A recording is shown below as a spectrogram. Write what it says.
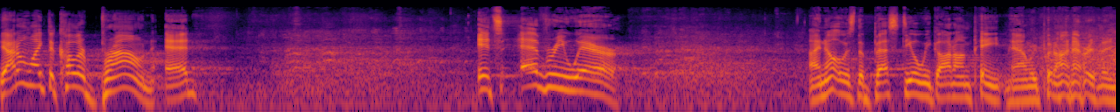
Yeah, I don't like the color brown, Ed. It's everywhere. I know it was the best deal we got on paint, man. We put on everything.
